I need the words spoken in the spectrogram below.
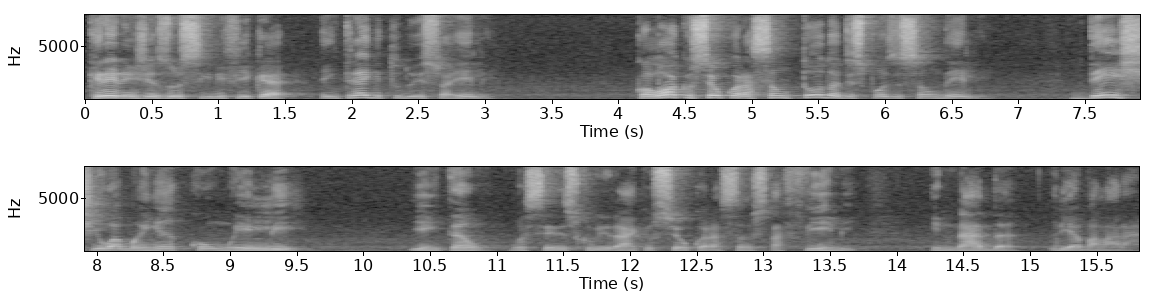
Crer em Jesus significa entregue tudo isso a Ele. Coloque o seu coração todo à disposição dele. Deixe o amanhã com Ele. E então você descobrirá que o seu coração está firme e nada lhe abalará.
